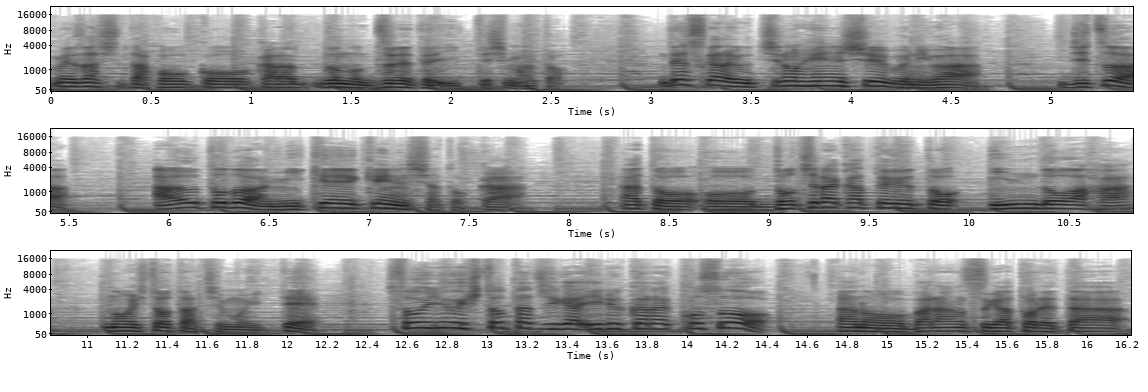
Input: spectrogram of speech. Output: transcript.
目指してた方向からどんどんずれていってしまうと。ですからうちの編集部には実はアウトドア未経験者とかあとおどちらかというとインドア派の人たちもいてそういう人たちがいるからこそあのバランスが取れた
